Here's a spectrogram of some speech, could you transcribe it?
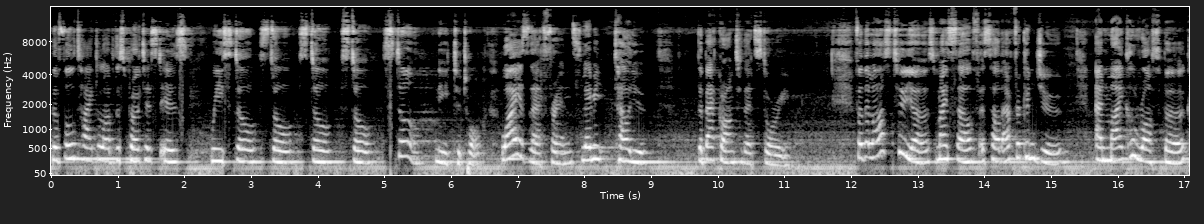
The full title of this protest is We Still, Still, Still, Still, Still Need to Talk. Why is that, friends? Let me tell you the background to that story. For the last two years, myself, a South African Jew, and Michael Rothberg,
